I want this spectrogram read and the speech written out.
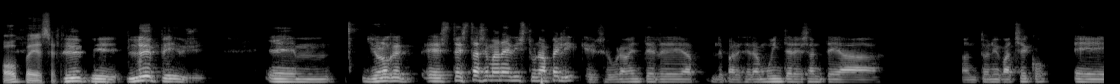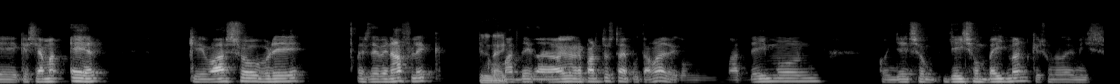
O PSG. Le, PSG. Em, yo lo que este, esta semana he visto una peli que seguramente le, le parecerá muy interesante a Antonio Pacheco, eh, que se llama Air, que va sobre. Es de Ben Affleck. Matt la que el reparto está de puta madre, con Matt Damon, con Jason, Jason Bateman, que es uno de mis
